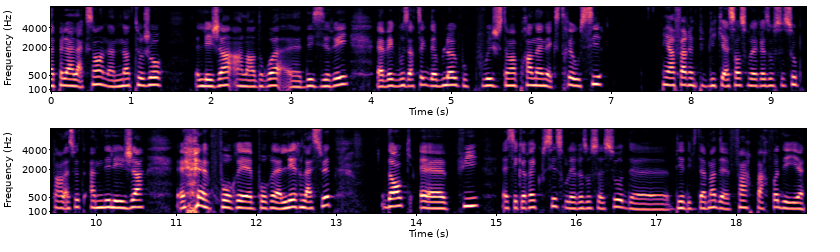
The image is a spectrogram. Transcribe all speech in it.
appel à l'action, en amenant toujours les gens à l'endroit euh, désiré. Avec vos articles de blog, vous pouvez justement prendre un extrait aussi et en faire une publication sur les réseaux sociaux pour par la suite amener les gens pour, pour lire la suite. Donc, euh, puis, euh, c'est correct aussi sur les réseaux sociaux de, bien évidemment, de faire parfois des, euh,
